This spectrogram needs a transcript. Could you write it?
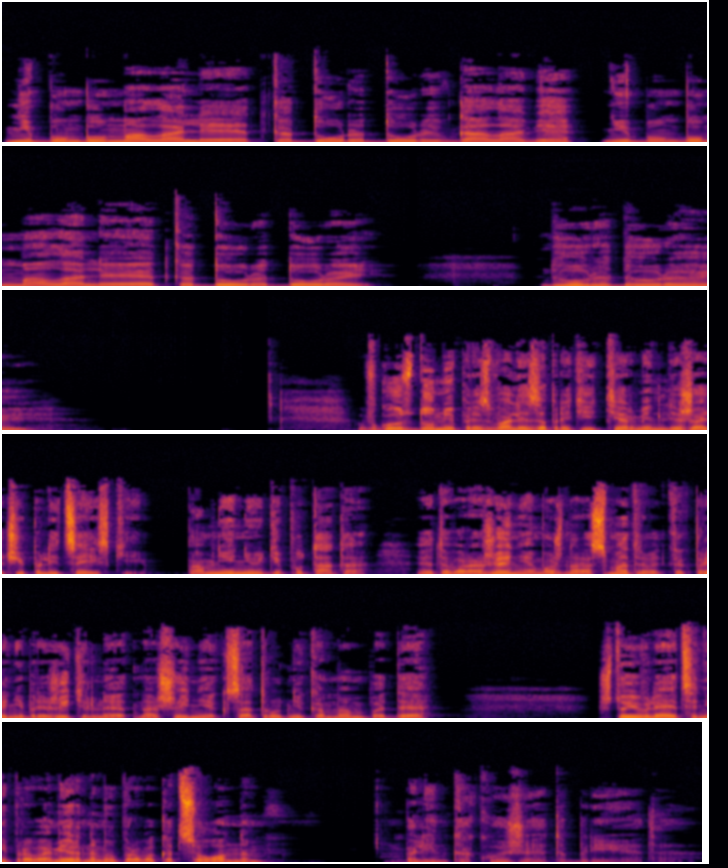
не бум-бум малолетка, дура дурой в голове, не бум-бум малолетка, дура дурой. Дура дурой. В Госдуме призвали запретить термин «лежачий полицейский». По мнению депутата, это выражение можно рассматривать как пренебрежительное отношение к сотрудникам МВД, что является неправомерным и провокационным. Блин, какой же это бред, а?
